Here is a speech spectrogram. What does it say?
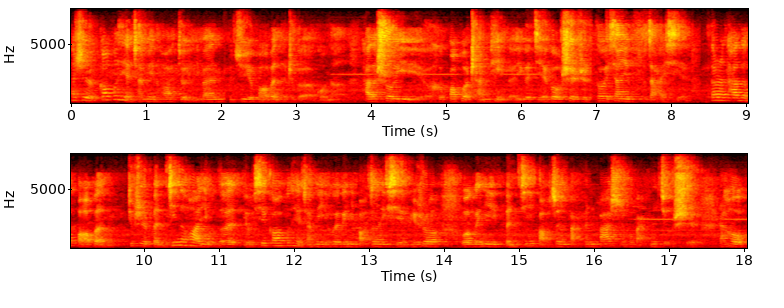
但是高风险产品的话，就一般不具有保本的这个功能，它的收益和包括产品的一个结构设置都会相应复杂一些。当然，它的保本就是本金的话，有的有些高风险产品也会给你保证一些，比如说我给你本金保证百分之八十或百分之九十，然后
